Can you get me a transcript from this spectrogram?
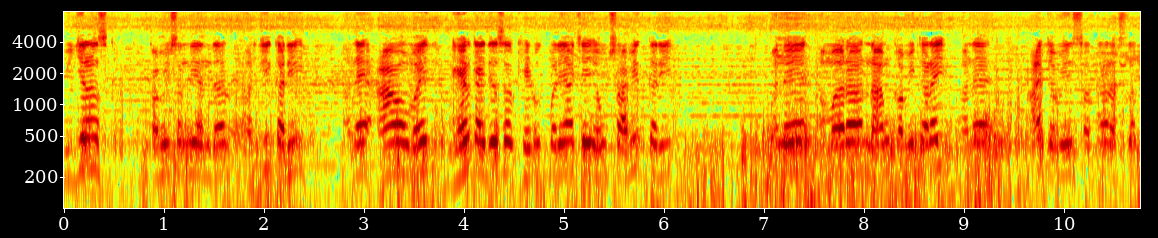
વિજિલન્સ કમિશનની અંદર અરજી કરી અને આ અમે ગેરકાયદેસર ખેડૂત બન્યા છે એવું સાબિત કરી અને અમારા નામ કમી કરાઈ અને આ જમીન સરકાર હસ્તક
